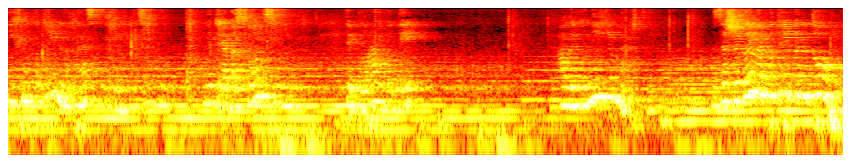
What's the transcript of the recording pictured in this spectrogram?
Їх не потрібно вести в цілі. Не треба сонця, тепла й води. Але вони є мертві. За живими потрібен догляд,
